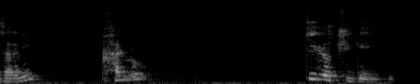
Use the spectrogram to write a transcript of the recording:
사람이 칼로 찔러 죽여야 돼.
